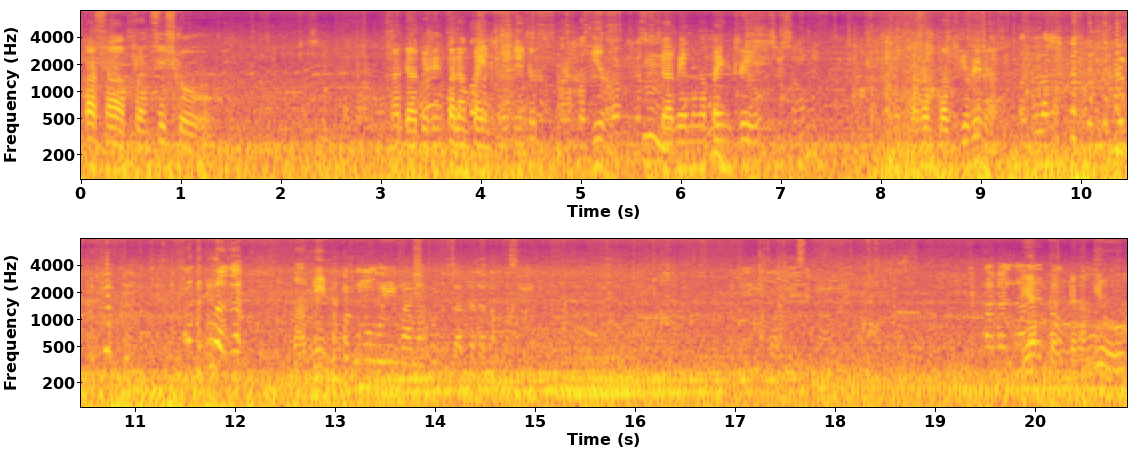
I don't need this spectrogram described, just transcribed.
Casa Francisco. Ah, dami rin palang pine tree dito. Parang bagyo. no? Hmm. Dami mga pine tree. Oh. Parang bagyo rin ah. Padala ka. Bangin. Pag umuwi mama ko, nagdadala na kasi. Hindi makauwi si mama. Tagal na Yan, rin, ganda ng view. oh.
